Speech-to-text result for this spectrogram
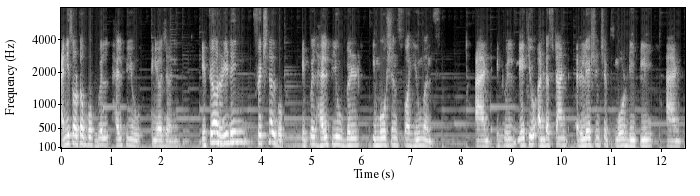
any sort of book will help you in your journey. If you're reading fictional book it will help you build emotions for humans. And it will make you understand relationships more deeply and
